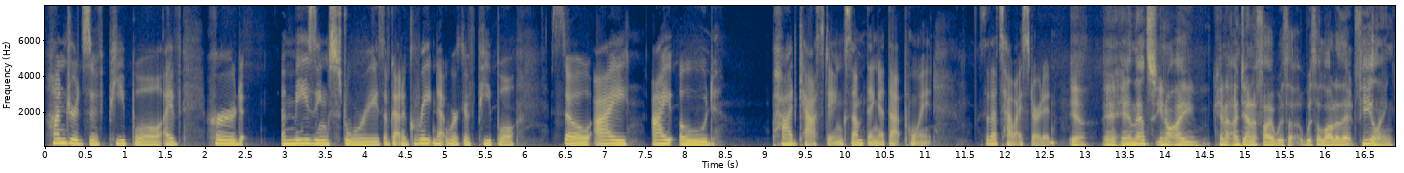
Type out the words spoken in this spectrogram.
hundreds of people. I've heard amazing stories. I've got a great network of people. So I I owed podcasting something at that point. So that's how I started. Yeah, and, and that's you know I can identify with with a lot of that feeling.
